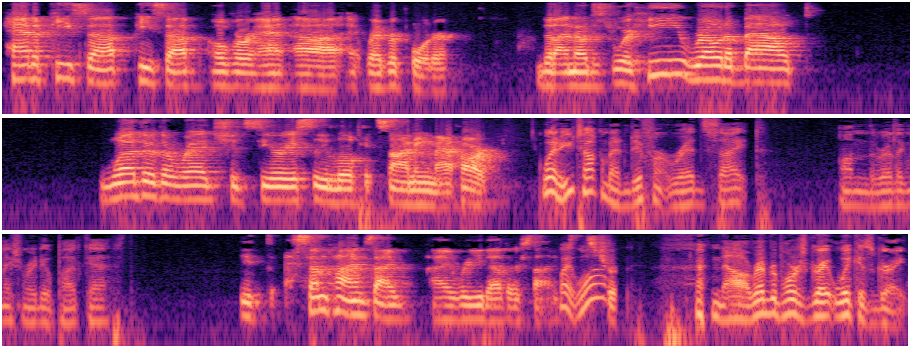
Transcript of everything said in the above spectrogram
Had a piece up, piece up over at uh, at Red Reporter that I noticed where he wrote about whether the Reds should seriously look at signing Matt Harvey. Wait, are you talking about a different Red site on the Red Nation Radio podcast? It, sometimes I, I read other sites. Wait, what? no, Red Reporter's great. Wick is great.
